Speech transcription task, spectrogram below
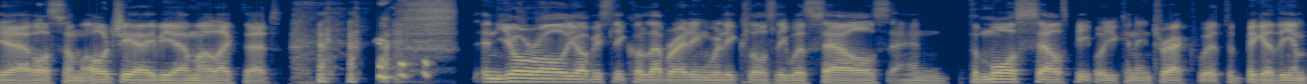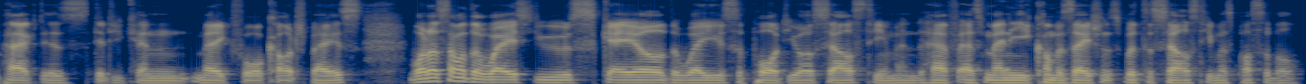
Yeah, awesome. OG ABM, I like that. In your role, you're obviously collaborating really closely with sales, and the more salespeople you can interact with, the bigger the impact is that you can make for Couchbase. What are some of the ways you scale the way you support your sales team and have as many conversations with the sales team as possible?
